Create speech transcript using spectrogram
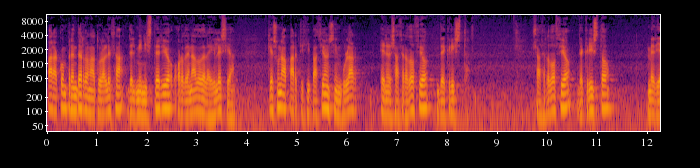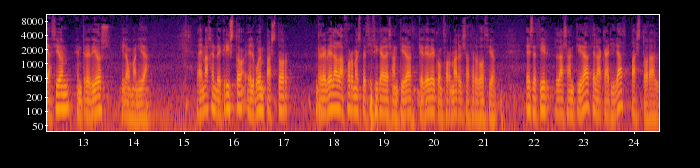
para comprender la naturaleza del ministerio ordenado de la Iglesia, que es una participación singular en el sacerdocio de Cristo. Sacerdocio de Cristo, mediación entre Dios y la humanidad. La imagen de Cristo, el buen pastor, revela la forma específica de santidad que debe conformar el sacerdocio, es decir, la santidad de la caridad pastoral.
